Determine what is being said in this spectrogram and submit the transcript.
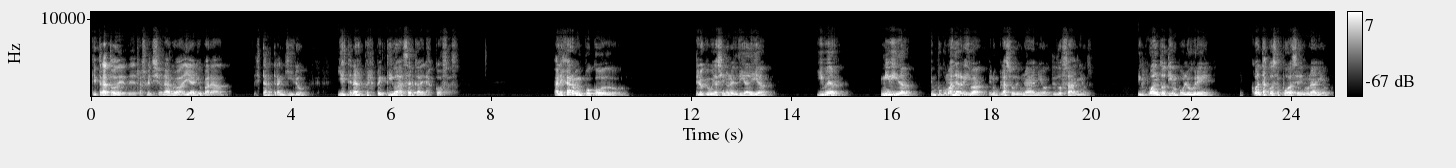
que trato de, de reflexionarlo a diario para estar tranquilo, y es tener perspectiva acerca de las cosas. Alejarme un poco de lo que voy haciendo en el día a día y ver mi vida de un poco más de arriba, en un plazo de un año, de dos años. En cuánto tiempo logré, cuántas cosas puedo hacer en un año,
